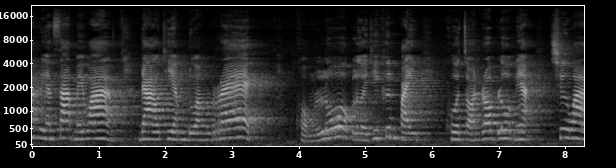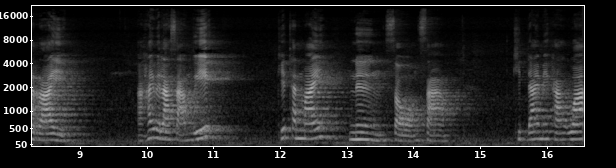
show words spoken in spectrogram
นักเรียนทราบไหมว่า ดาวเทียมดวงแรกของโลกเลยที่ขึ้นไปโคจรรอบโลกเนี่ยชื่อว่าอะไระให้เวลา 3 วิ คิดทันไหมหนึ่งสองสามคิดได้ไหมคะว่า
